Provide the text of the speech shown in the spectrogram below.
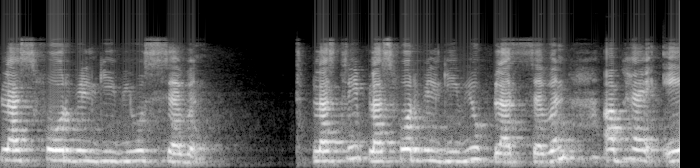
plus four will give you seven plus three plus four will give you plus seven अब है a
